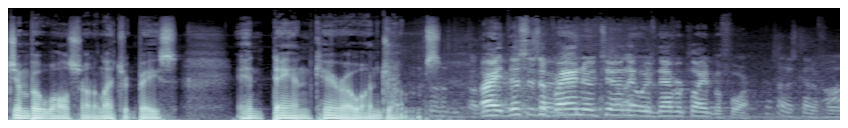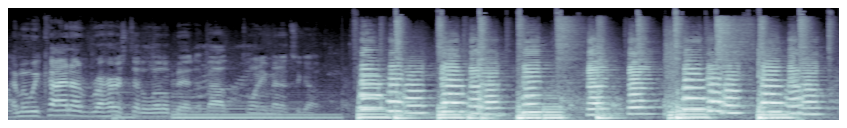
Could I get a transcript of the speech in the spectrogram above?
Jimbo Walsh on electric bass, and Dan Caro on drums. All right, this is a brand new tune that we've never played before. I mean, we kind of rehearsed it a little bit about 20 minutes ago.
